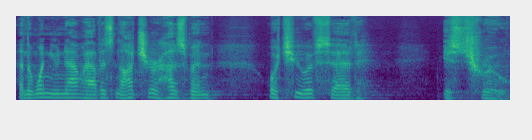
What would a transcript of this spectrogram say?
and the one you now have is not your husband. What you have said is true.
